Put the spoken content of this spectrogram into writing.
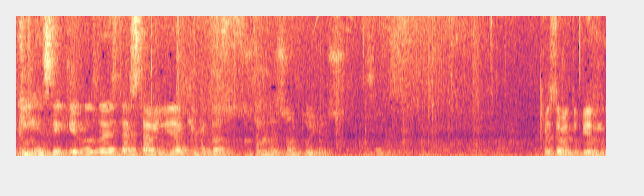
Fíjense que nos da esta estabilidad. ¿Qué que todos estos colores son tuyos? Préstame tu pierna.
